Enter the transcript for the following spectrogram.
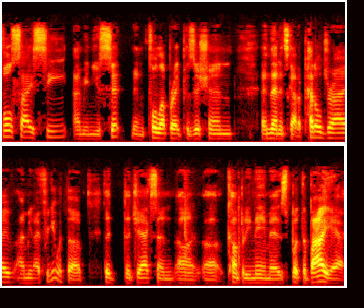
full size seat. I mean, you sit in full upright position, and then it's got a pedal drive. I mean, I forget what the the, the Jackson uh, uh, company name is, but the Bayak,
